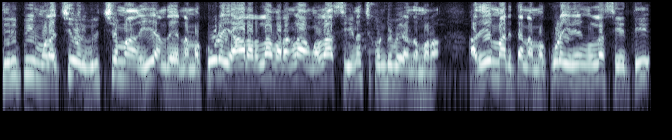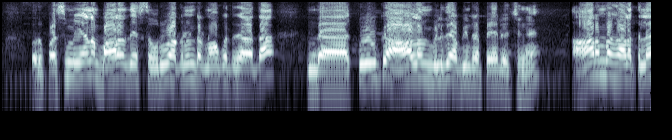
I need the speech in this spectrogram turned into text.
திருப்பி முளைச்சி ஒரு விருட்சமாகி அந்த நம்ம கூட யாரெல்லாம் வராங்களோ அவங்களெல்லாம் இணைச்சு கொண்டு போயிடும் அந்த மரம். அதே மாதிரி தான் நம்ம கூட இளைஞர்கள்லாம் சேர்த்து ஒரு பசுமையான பாரத தேசத்தை உருவாக்கணுன்ற நோக்கத்துக்காக தான் இந்த குழுவுக்கு ஆழம் விழுது அப்படின்ற பெயர் வச்சுங்க. ஆரம்ப காலத்தில்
